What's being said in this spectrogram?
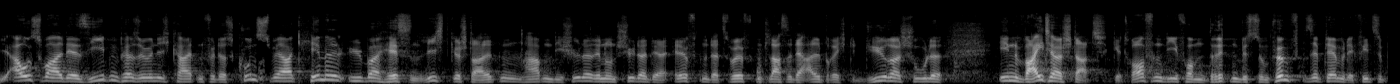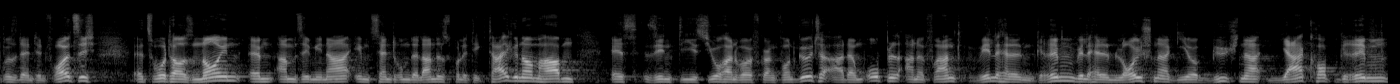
Die Auswahl der sieben Persönlichkeiten für das Kunstwerk Himmel über Hessen Lichtgestalten haben die Schülerinnen und Schüler der 11. und der 12. Klasse der Albrecht-Dürer-Schule in Weiterstadt getroffen, die vom 3. bis zum 5. September, die Vizepräsidentin freut sich, 2009 äh, ähm, am Seminar im Zentrum der Landespolitik teilgenommen haben. Es sind dies Johann Wolfgang von Goethe, Adam Opel, Anne Frank, Wilhelm Grimm, Wilhelm Leuschner, Georg Büchner, Jakob Grimm,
